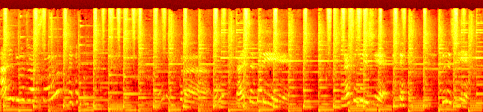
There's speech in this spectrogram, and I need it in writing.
아유, 기분 좋았어? 아 するし。するし。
